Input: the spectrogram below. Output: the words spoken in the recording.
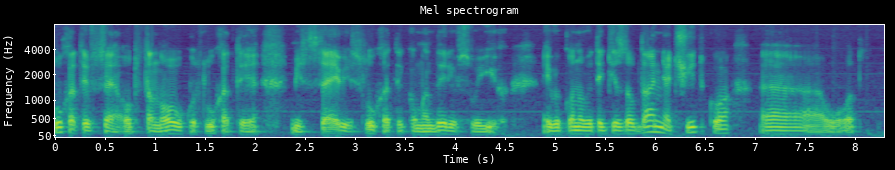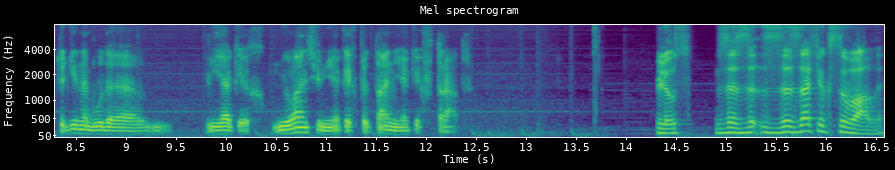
Слухати все, обстановку, слухати місцевість, слухати командирів своїх і виконувати ті завдання чітко. Е, от. Тоді не буде ніяких нюансів, ніяких питань, ніяких втрат. Плюс. Зафіксували.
